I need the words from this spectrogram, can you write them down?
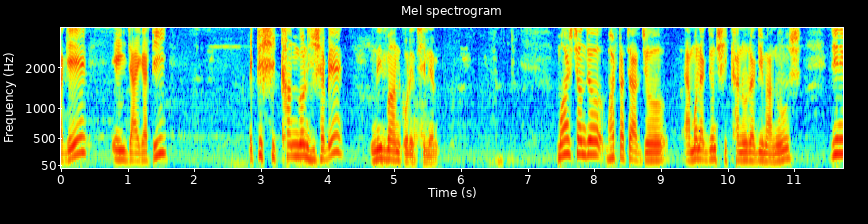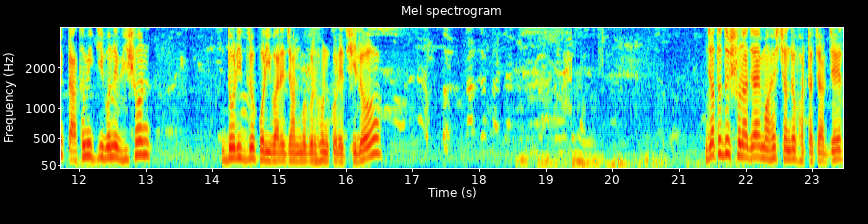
আগে এই জায়গাটি একটি শিক্ষাঙ্গন হিসেবে নির্মাণ করেছিলেন। মহেশচন্দ্র ভট্টাচার্য এমন একজন শিক্ষানুরাগী মানুষ যিনি প্রাথমিক জীবনে ভীষণ দরিদ্র পরিবারে জন্মগ্রহণ করেছিল। যতদূর শোনা যায়, মহেশচন্দ্র ভট্টাচার্যের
